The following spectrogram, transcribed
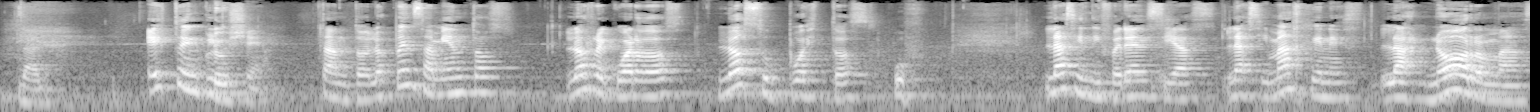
Dale. Esto incluye tanto los pensamientos, los recuerdos, los supuestos, las indiferencias, las imágenes, las normas,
